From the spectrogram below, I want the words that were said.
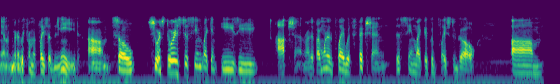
you know, merely from a place of need? Um, so short stories just seemed like an easy option, right? If I wanted to play with fiction, this seemed like a good place to go. Um,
